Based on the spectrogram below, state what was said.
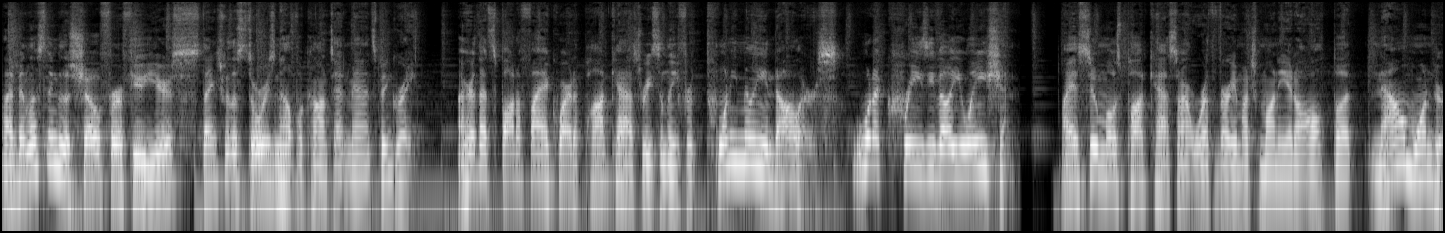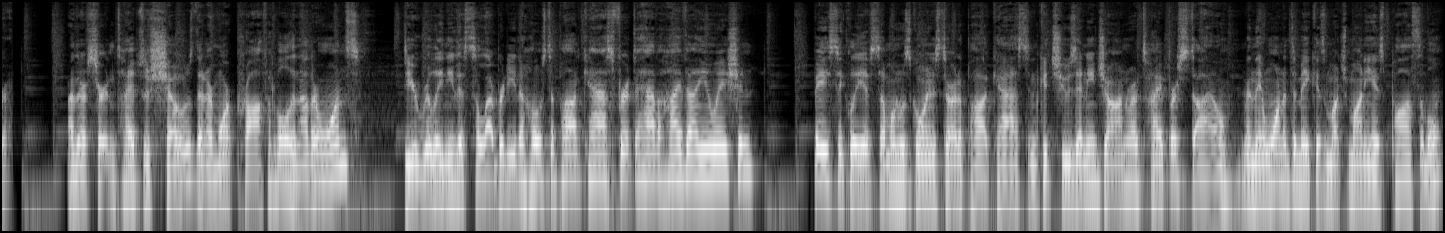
I've been listening to the show for a few years. Thanks for the stories and helpful content, man. It's been great. I heard that Spotify acquired a podcast recently for $20 million. What a crazy valuation. I assume most podcasts aren't worth very much money at all, but now I'm wondering are there certain types of shows that are more profitable than other ones? Do you really need a celebrity to host a podcast for it to have a high valuation? Basically, if someone was going to start a podcast and could choose any genre, type, or style, and they wanted to make as much money as possible,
